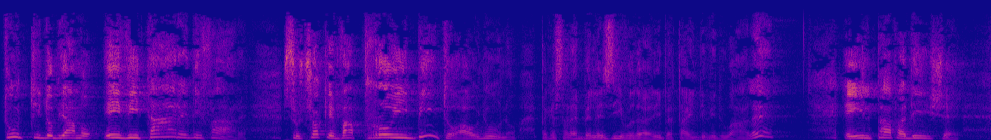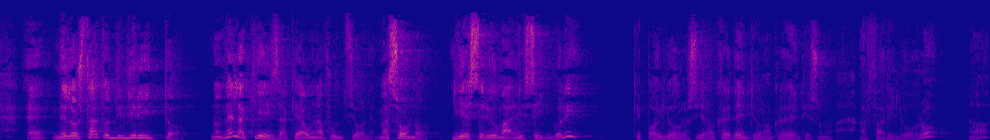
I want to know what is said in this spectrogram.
tutti dobbiamo evitare di fare, su ciò che va proibito a ognuno, perché sarebbe lesivo della libertà individuale, e il Papa dice, eh, nello Stato di diritto non è la Chiesa che ha una funzione, ma sono gli esseri umani singoli, che poi loro siano credenti o non credenti sono affari loro, no?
